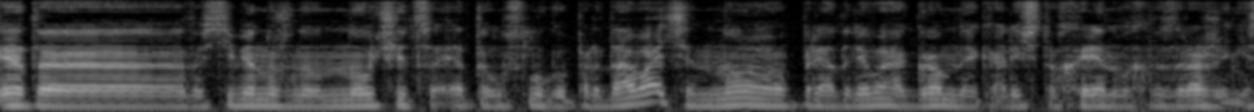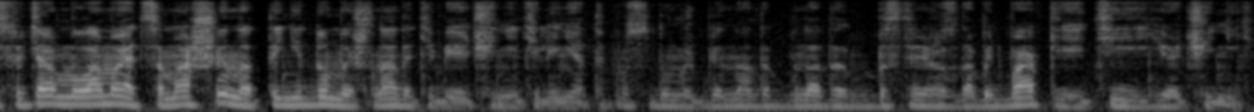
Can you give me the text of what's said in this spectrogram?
это, то есть тебе нужно научиться эту услугу продавать, но преодолевая огромное количество хреновых возражений. Если у тебя ломается машина, ты не думаешь, надо тебе ее чинить или нет. Ты просто думаешь, блин, надо, надо быстрее раздобыть бабки и идти ее чинить.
